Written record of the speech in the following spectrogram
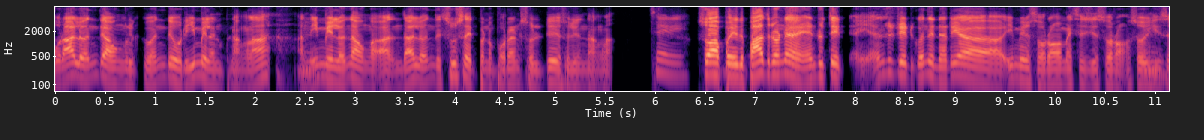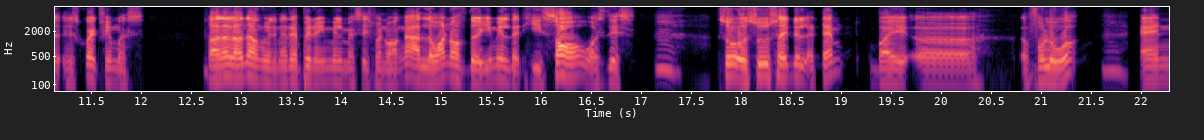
ஒரு ஆள் வந்து அவங்களுக்கு வந்து ஒரு இமெயில் அனுப்புனாங்களாம் அந்த. இமெயில் வந்து அவங்க அந்த ஆள் வந்து சூசைட் பண்ண போறேன்னு சொல்லிட்டு சொல்லியிருந்தாங்களாம். சரி. ஸோ அப்போ இது பார்த்துட்டோன்னே ஆண்ட்ரூ தேட் ஆண்ட்ரூ தேட்டுக்கு வந்து நிறைய இமெயில்ஸ் வரும் மெசேஜஸ் வரும். So. He's is quite famous so அதனால வந்து அவங்களுக்கு நிறைய பேர் இமெயில் மெசேஜ் பண்ணுவாங்க. அதில் one of the email that he saw was this so suicidal attempt by follower and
